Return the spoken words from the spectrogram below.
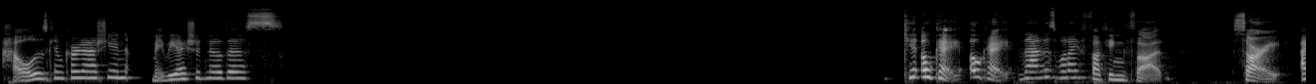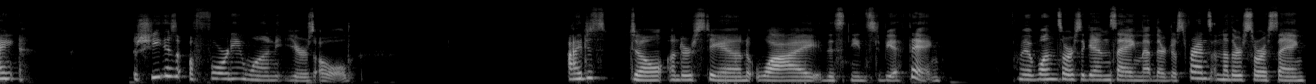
how old is Kim Kardashian? Maybe I should know this. Okay, okay. That is what I fucking thought. Sorry. I she is 41 years old. I just don't understand why this needs to be a thing. We have one source again saying that they're just friends, another source saying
